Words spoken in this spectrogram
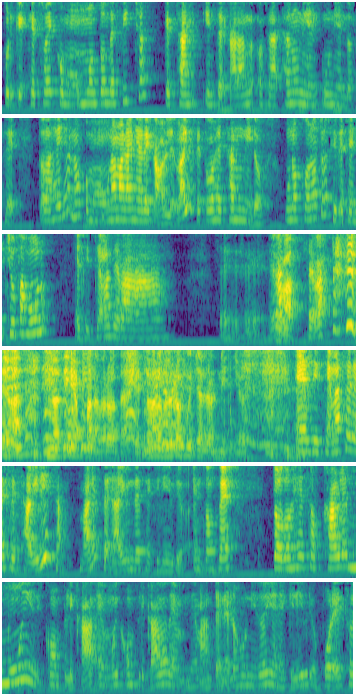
Porque es que esto es como un montón de fichas que están intercalando, o sea, están uni- uniéndose todas ellas, ¿no? Como una maraña de cable, ¿vale? Que todos están unidos unos con otros. Si desenchufas uno, el sistema se va. Se, se- se- Se va. Se va. Se va. No digas palabrotas, que esto a lo mejor lo escuchan los niños. el sistema se desestabiliza, ¿vale? Hay un desequilibrio. Entonces, todos esos cables muy complicados, es muy complicado de, de mantenerlos unidos y en equilibrio. Por eso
